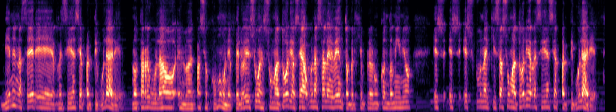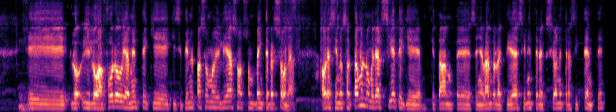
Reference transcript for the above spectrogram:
vienen a ser eh, residencias particulares, no está regulado en los espacios comunes, pero es una sumatoria, o sea, una sala de eventos, por ejemplo, en un condominio, es, es, es una quizás sumatoria de residencias particulares. Mm. y los aforos, obviamente, que, que si tiene el paso de movilidad son, son 20 personas. Ahora, si nos saltamos el numeral 7 que, que estaban ustedes señalando, la actividad sin interacción entre asistentes,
